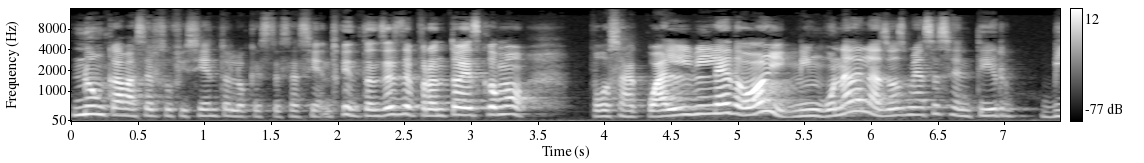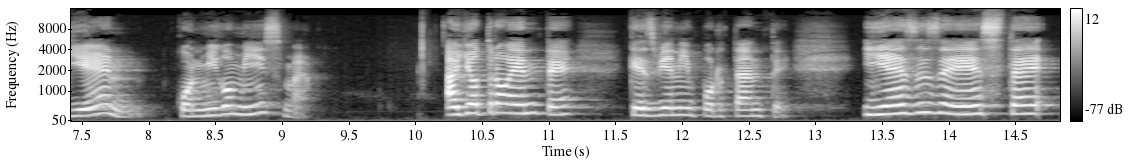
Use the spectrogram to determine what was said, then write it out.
nunca va a ser suficiente lo que estés haciendo. Entonces de pronto es como, pues a cuál le doy? Ninguna de las dos me hace sentir bien conmigo misma. Hay otro ente que es bien importante y es desde este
